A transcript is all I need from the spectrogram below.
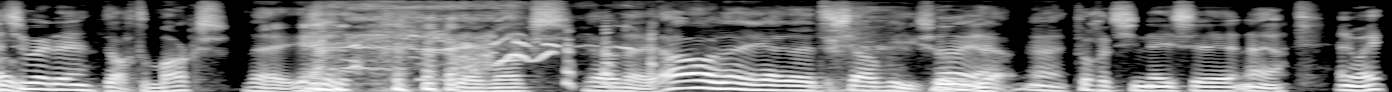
En Oh. ze werden... Ik dacht de Max. Nee. Max. Ja, nee. Oh nee, het is Xiaomi. Sorry. Nou ja. ja, ja, toch het Chinese. Nou ja, anyway.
